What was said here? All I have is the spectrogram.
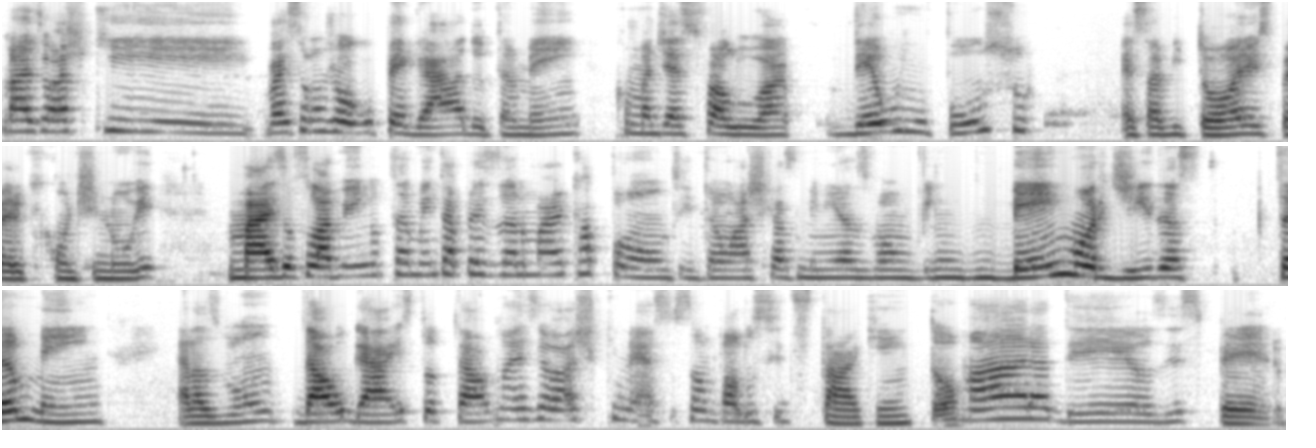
Mas eu acho que vai ser um jogo pegado também. Como a Jess falou, deu um impulso essa vitória, espero que continue. Mas o Flamengo também tá precisando marcar ponto. Então, acho que as meninas vão vir bem mordidas também. Elas vão dar o gás total, mas eu acho que nessa São Paulo se destaque, hein? Tomara Deus, espero.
